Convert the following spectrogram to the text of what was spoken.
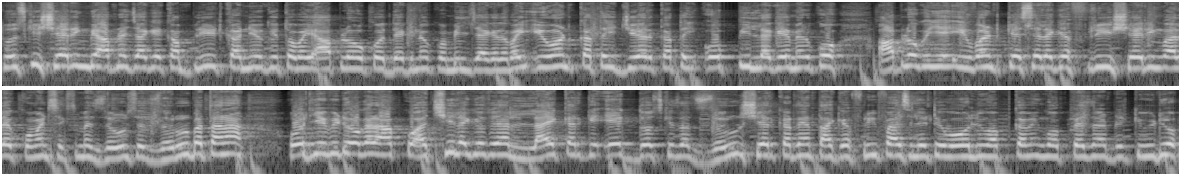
तो उसकी शेयरिंग भी आपने जाके कंप्लीट करनी होगी तो भाई आप लोगों को देखने को मिल जाएगा। तो भाई इवेंट कतई जेयर कतई ओपी लगे मेरे को। आप लोग ये इवेंट कैसे लगे फ्री शेयरिंग वाले कमेंट सेक्शन में ज़रूर से ज़रूर बताना। और ये वीडियो अगर आपको अच्छी लगी हो तो यार लाइक करके एक दोस्त के साथ ज़रूर शेयर कर दें, ताकि फ्री फायर से रिलेटेड वो न्यू अपकमिंग और प्रेजेंट अपडेट की वीडियो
